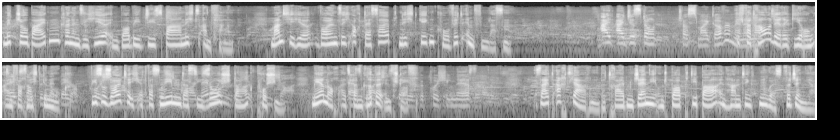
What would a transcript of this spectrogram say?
Mit Joe Biden können sie hier in Bobby G. Spa nichts anfangen. Manche hier wollen sich auch deshalb nicht gegen Covid impfen lassen. Ich vertraue der Regierung einfach nicht genug. Wieso sollte ich etwas nehmen, das sie so stark pushen? Mehr noch als beim Grippeimpfstoff. Seit acht Jahren betreiben Jenny und Bob die Bar in Huntington, West Virginia.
